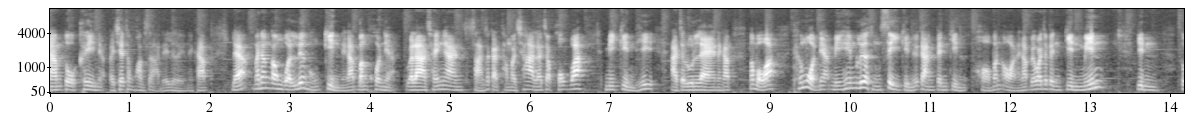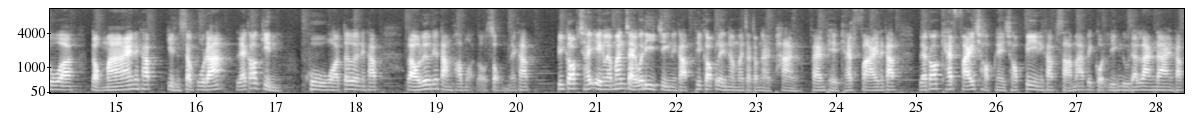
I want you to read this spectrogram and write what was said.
นำตัวคลีนเนี่ยไปเช็ดทำความสะอาดได้เลยนะครับและไม่ต้องกังวลเรื่องของกลิ่นนะครับบางคนเนี่ยเวลาใช้งานสารสกัดธรรมชาติ แล้วจะพบว่ามีกลิ่นที่อาจจะรุนแรงนะครับต้องบอกว่าทั้งหมดเนี่ยมีให้เลือกถึง 4กลิ่นด้วยกันเป็นกลิ่นหอมอ่อนๆนะครับไม่ว่าจะเป็นกลิ่นมิ้นท์กลิ่นตัวดอกไม้นะครับกลิ่นซากุระ และก็กลิ่นคูลวอเตอร์นะครับเราเลือกได้ตามความเหมาะสมนะครับพี่ก๊อฟใช้เองแล้วมั่นใจว่าดีจริงนะครับพี่ก๊อฟเลยนำมาจัดจำหน่ายผ่านแฟนเพจ Cat f i นะครับแล้วก็ Cat f i Shop ใน s h อ p e e นะครับสามารถไปกดลิงก์ดูด้านล่างได้นะครับ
